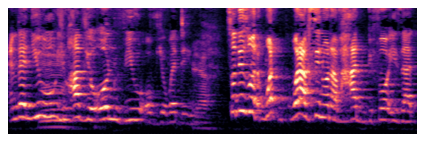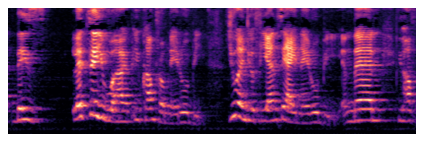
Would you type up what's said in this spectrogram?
And then you mm. you have your own view of your wedding. Yeah. so this is what what what i've seen what i've had before is that there's let's say you are you come from nairobi you and your fiance are in Nairobi, and then you have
